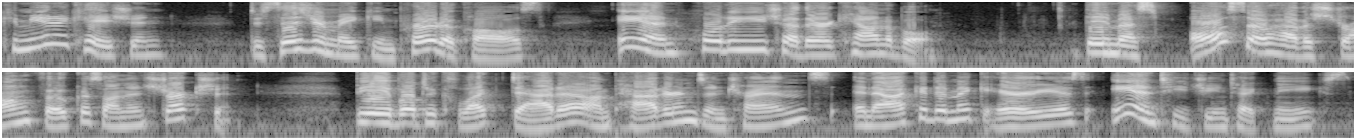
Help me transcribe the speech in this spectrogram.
communication, decision making protocols, and holding each other accountable. They must also have a strong focus on instruction, be able to collect data on patterns and trends in academic areas and teaching techniques,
